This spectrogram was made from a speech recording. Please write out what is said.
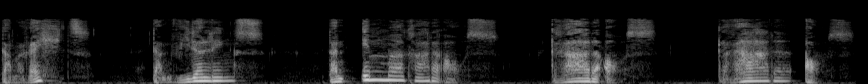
dann rechts, dann wieder links, dann immer geradeaus. Geradeaus. Geradeaus.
